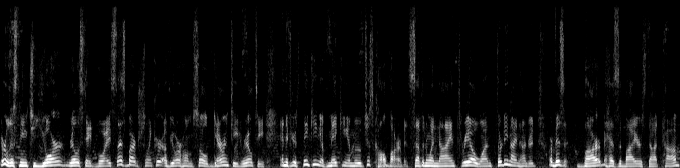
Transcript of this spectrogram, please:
You're listening to Your Real Estate Voice. That's Barb Schlinker of Your Home Sold Guaranteed Realty. And if you're thinking of making a move, just call Barb at 719 301 3900 or visit barbhasthebuyers.com.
